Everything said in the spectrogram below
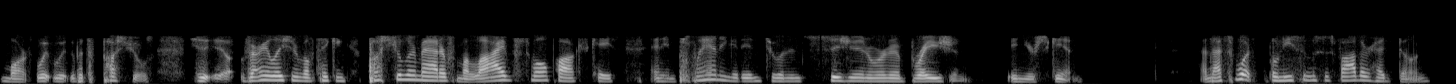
mark with, with, with pustules. Uh, variolation involves taking pustular matter from a live smallpox case and implanting it into an incision or an abrasion in your skin. And that's what Onesimus's father had done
